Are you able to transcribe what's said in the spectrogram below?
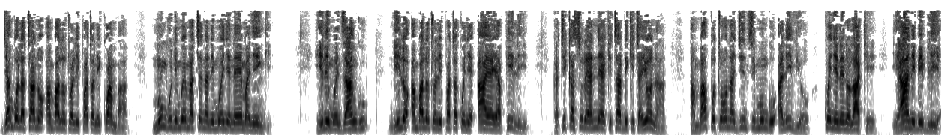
jambo la tano ambalo twalipata ni kwamba mungu ni mwema tena ni mwenye neema nyingi hili mwenzangu ndilo ambalo twalipata kwenye aya ya pili katika sura ya nne ya kitabu hiki cha yona ambapo twaona jinsi mungu alivyo kwenye neno lake yaani biblia.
